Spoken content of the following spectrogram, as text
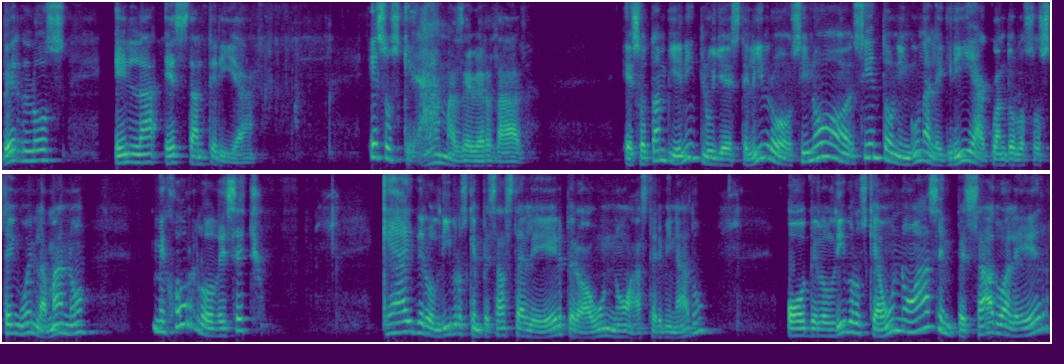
verlos en la estantería esos que amas de verdad. Eso también incluye este libro. Si no siento ninguna alegría cuando lo sostengo en la mano, mejor lo desecho. ¿Qué hay de los libros que empezaste a leer pero aún no has terminado? ¿O de los libros que aún no has empezado a leer?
